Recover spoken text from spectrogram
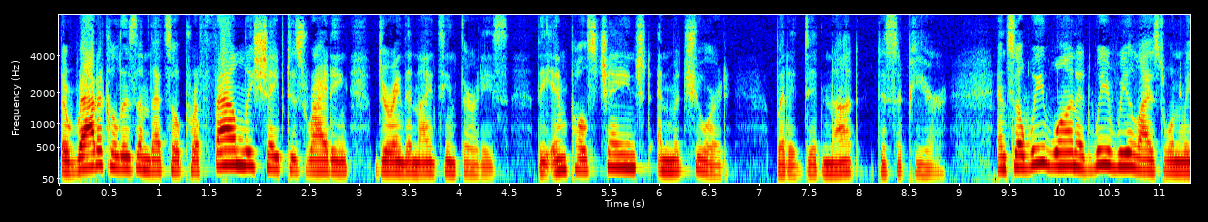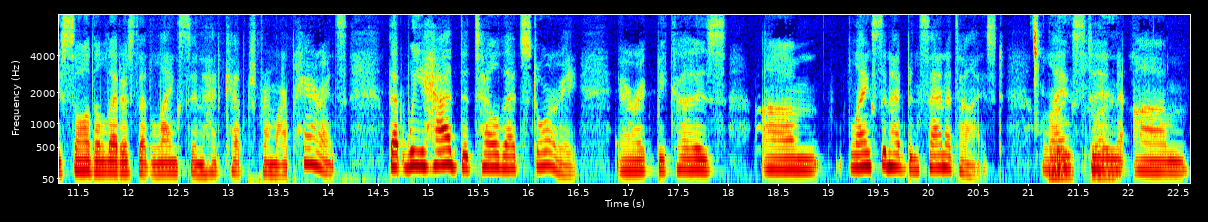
the radicalism that so profoundly shaped his writing during the 1930s. The impulse changed and matured, but it did not disappear. And so we wanted, we realized when we saw the letters that Langston had kept from our parents that we had to tell that story, Eric, because um, Langston had been sanitized. Langston right. Um,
